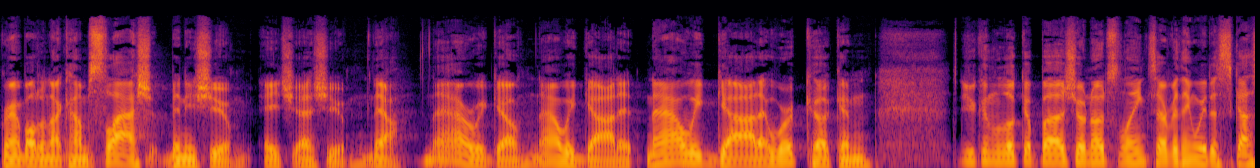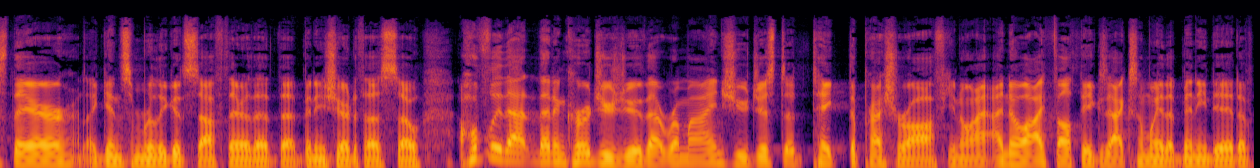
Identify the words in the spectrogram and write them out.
grantbaldwin.com slash Benny Hsu, H-S-U. Yeah, there we go. Now we got it. Now we got it. We're cooking. You can look up uh, show notes, links, everything we discussed there. Again, some really good stuff there that, that Benny shared with us. So hopefully that that encourages you, that reminds you just to take the pressure off. You know, I, I know I felt the exact same way that Benny did of,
